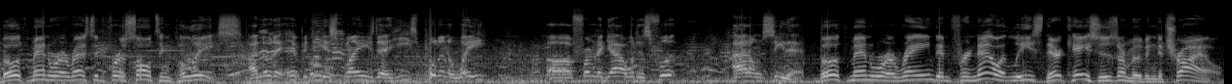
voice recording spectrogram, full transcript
Both men were arrested for assaulting police. I know that MPD explains that he's pulling away uh, from the guy with his foot. I don't see that. Both men were arraigned, and for now at least, their cases are moving to trial.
